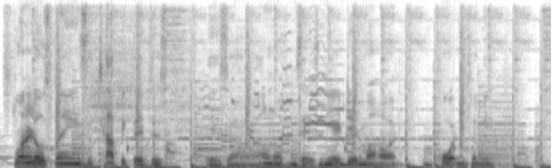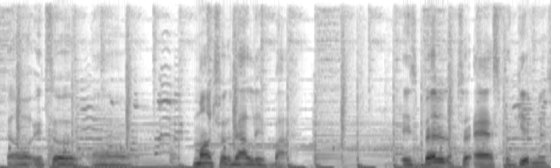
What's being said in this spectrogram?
It's one of those things, a topic that just is, uh, I don't know if you can say it's near dear to my heart, important to me. Uh, it's a uh, mantra that I live by. It's better to ask forgiveness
